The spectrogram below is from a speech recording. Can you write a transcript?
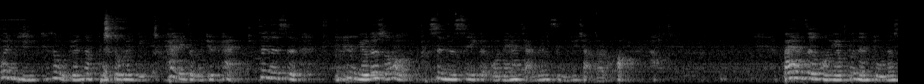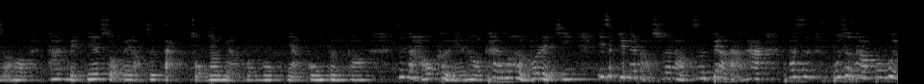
问题，其实我觉得那不是问题，看你怎么去看，真的是 有的时候甚至是一个，我等下讲那个事你就晓得了哈。发现这个同学不能读的时候，他每天手被老师打，肿到两公分两公分高，真的好可怜哦！我看都很不忍心，一直就跟老师说：“老师不要打他，他是不是他不会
